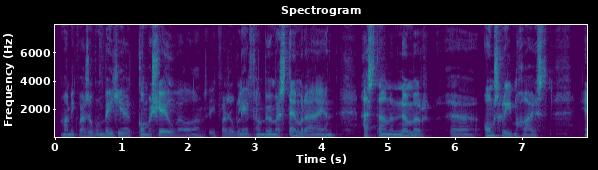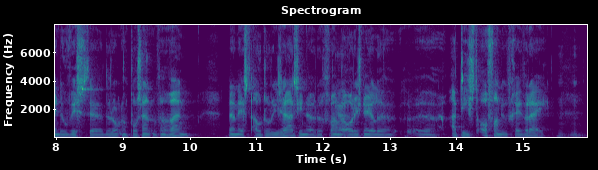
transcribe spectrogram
want ik was ook een beetje commercieel wel, want ik was ook lid van Buma Stemra. En als dan een nummer omschreven geweest en toen wist er ook een procent van van, dan is de autorisatie nodig van de originele artiest of van de uitgeverij.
